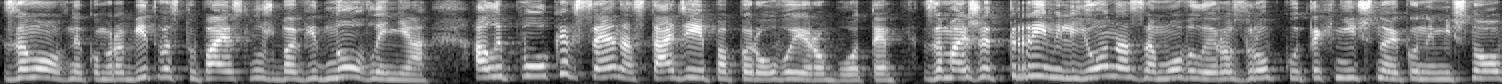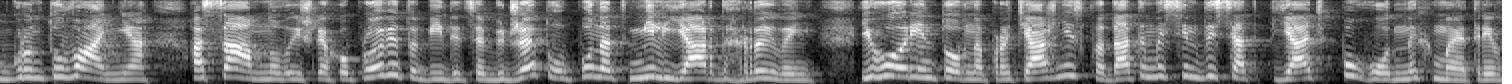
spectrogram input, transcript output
Замовником робіт виступає служба відновлення, але поки все на стадії паперової роботи. За майже 3 мільйона замовили розробку технічно-економічного обґрунтування. А сам новий шляхопровід обійдеться бюджету у понад мільярд гривень. Його орієнтовна протяжність складатиме 75 погодних метрів.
